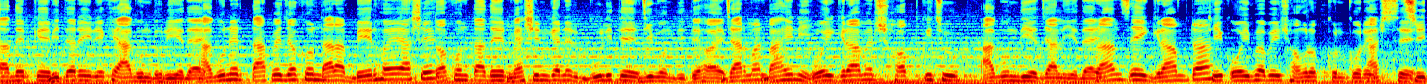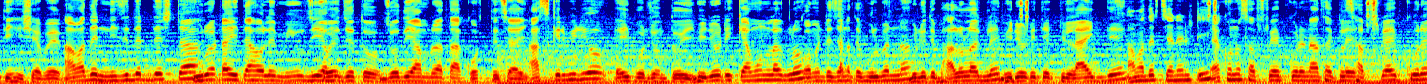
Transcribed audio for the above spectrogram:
তাদেরকে ভিতরেই রেখে আগুন ধরিয়ে দেয়। আগুনের তাপে যখন তারা বের হয়ে আসে তখন তাদের মেশিন গানের গুলিতে জীবন দিতে হয়। জার্মান বাহিনী ওই গ্রামের সবকিছু আগুন দিয়ে জ্বালিয়ে দেয়। ফ্রান্স এই গ্রামটা ঠিক ওইভাবেই সংরক্ষণ করে আসছে স্মৃতি হিসেবে। আমাদের নিজেদের দেশটা পুরোটাই তাহলে মিউজিয়াম হয়ে যেত যদি আমরা তা করতে চাই। আজকের ভিডিও এই পর্যন্তই। ভিডিওটি কেমন লাগল কমেন্টে জানাতে ভুলবেন না। ভিডিওটি ভালো লাগলে ভিডিওটিতে একটি লাইক দিয়ে আমাদের চ্যানেলটি এখনও সাবস্ক্রাইব করে না থাকলে সাবস্ক্রাইব করে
